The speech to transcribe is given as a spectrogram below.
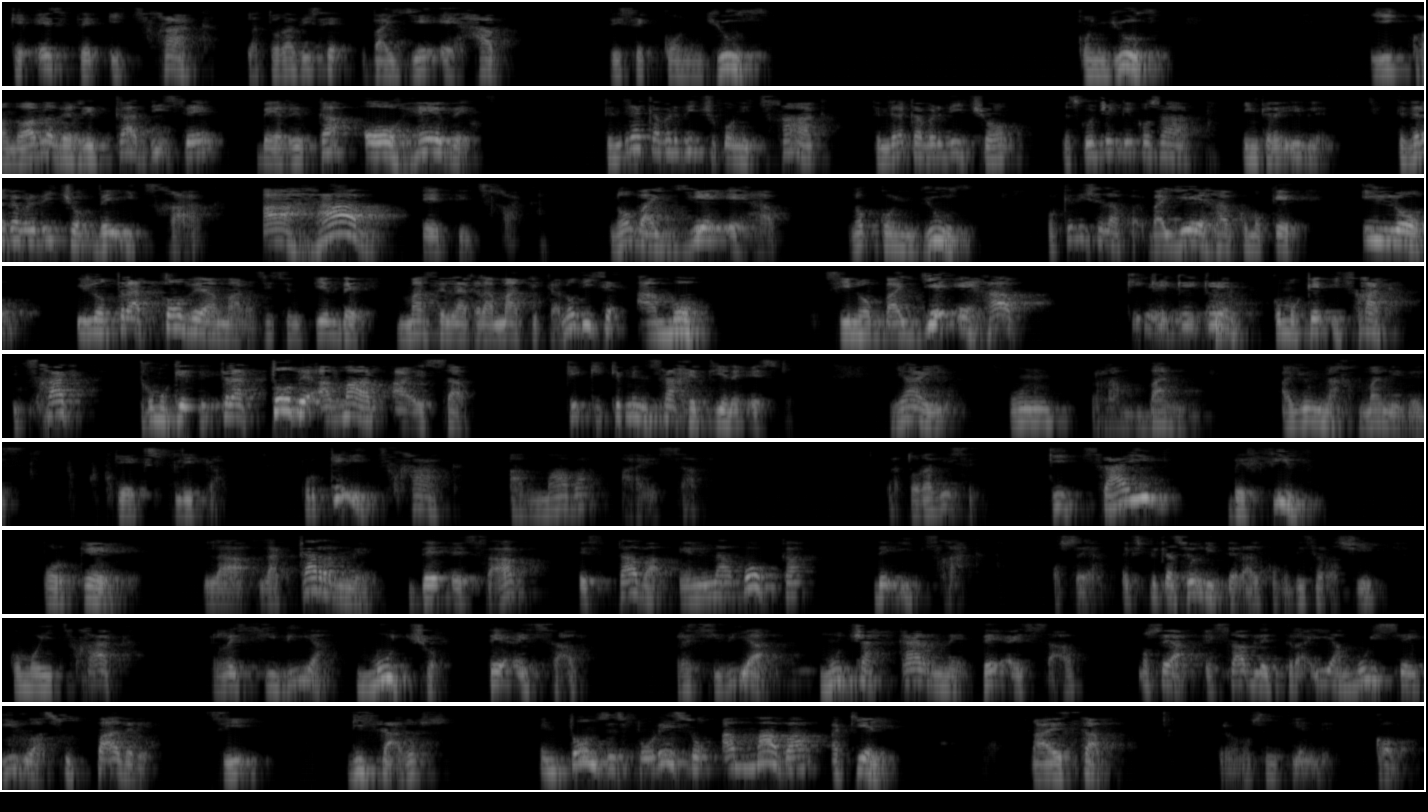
Que este Yitzhak, la Torah dice Ehab, dice con Yud, con Yud. Y cuando habla de Rivka, dice Rivka Ohevet. Tendría que haber dicho con Yitzhak, tendría que haber dicho, escuchen qué cosa increíble. Tendría que haber dicho de Yitzhak, Ahab et Yitzhak, no Ehab, no con Yud. ¿Por qué dice la Ehab como que y lo, y lo trató de amar? Así se entiende más en la gramática. No dice amó, sino Ehab. ¿Qué, qué, qué, qué? Como que Yitzhak. Yitzhak como que trató de amar a Esab. ¿Qué, qué, qué mensaje tiene esto? Y hay un Ramban, hay un Nachmanides que explica por qué Yitzhak amaba a Esav. La Torah dice, Kitzaid befiv, porque la, la carne de Esav estaba en la boca de Yitzhak. O sea, explicación literal, como dice Rashi, como Yitzhak recibía mucho de Esav, recibía mucha carne de Esab, o sea, Esab le traía muy seguido a su padre, ¿sí? Guisados. Entonces, por eso amaba a quién? A Esab. Pero no se entiende. ¿Cómo?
